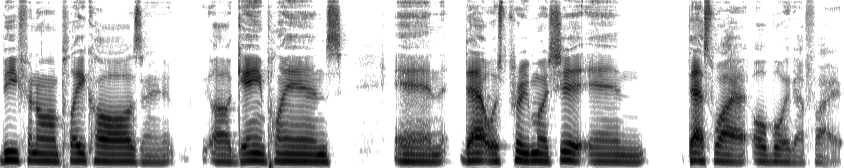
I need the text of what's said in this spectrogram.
beefing on play calls and uh, game plans, and that was pretty much it. And that's why old boy got fired.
